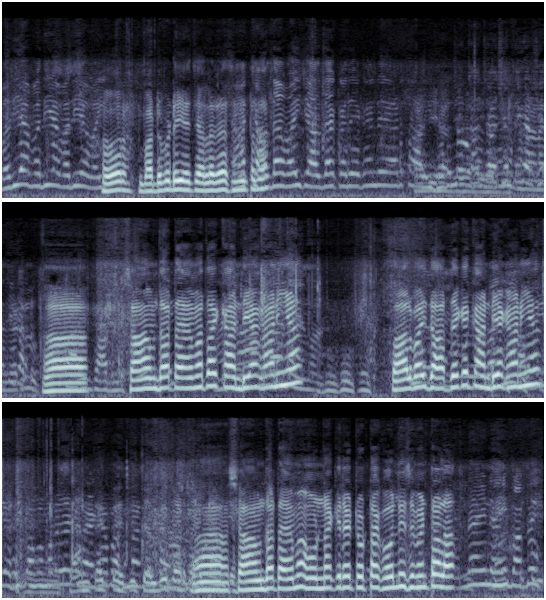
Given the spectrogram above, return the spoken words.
ਵਧੀਆ ਵਧੀਆ ਵਧੀਆ ਬਾਈ। ਹੋਰ ਵੱਡ ਬੜੀ ਆ ਚੱਲ ਰਿਹਾ ਸਿਮੈਂਟ ਦਾ? ਚੱਲਦਾ ਬਾਈ ਚੱਲਦਾ ਕਦੇ ਕਹਿੰਦੇ 48 ਫੜ ਲਓ। ਛੱਤੀ ਕਰ ਹਾਂ ਸ਼ਾਮ ਦਾ ਟਾਈਮ ਆ ਤਾਂ ਕਾਂਡੀਆਂ ਖਾਣੀਆਂ। ਪਾਲ ਬਾਈ ਦੱਸ ਦੇ ਕਿ ਕਾਂਡੀਆਂ ਖਾਣੀਆਂ। ਹਾਂ ਸ਼ਾਮ ਦਾ ਟਾਈਮ ਆ ਹੁਣ ਨਾ ਕਿਤੇ ਟੋਟਾ ਖੋਲੀ ਸਿਮੈਂਟ ਵਾਲਾ। ਨਹੀਂ ਨਹੀਂ ਬਾਬੇ।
